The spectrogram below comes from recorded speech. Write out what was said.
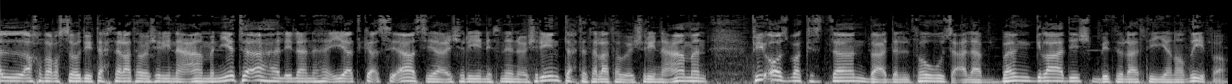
الأخضر السعودي تحت 23 عاما يتأهل إلى نهائيات كأس آسيا 2022 تحت 23 عاما في أوزباكستان بعد الفوز على بنغلاديش بثلاثية نظيفة.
